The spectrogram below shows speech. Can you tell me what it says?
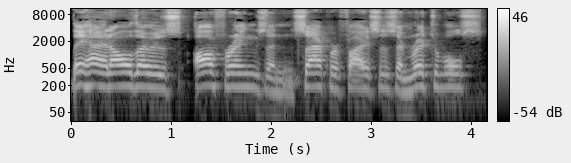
they had all those offerings and sacrifices and rituals.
